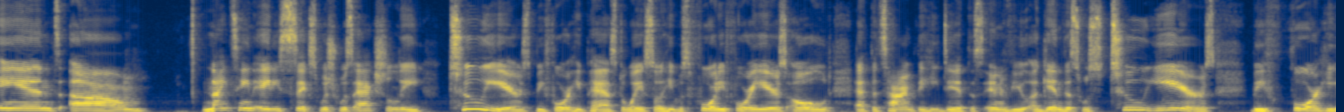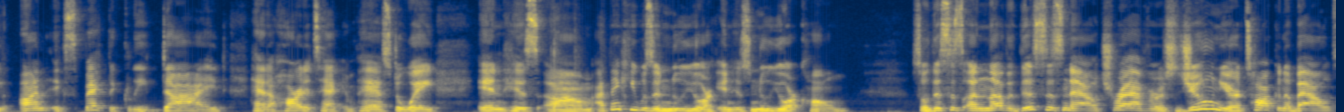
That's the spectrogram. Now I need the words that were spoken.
And um, 1986, which was actually two years before he passed away. So he was 44 years old at the time that he did this interview. Again, this was two years before he unexpectedly died, had a heart attack, and passed away in his, um, I think he was in New York, in his New York home. So this is another, this is now Travers Jr. talking about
